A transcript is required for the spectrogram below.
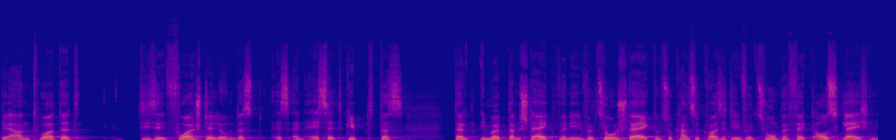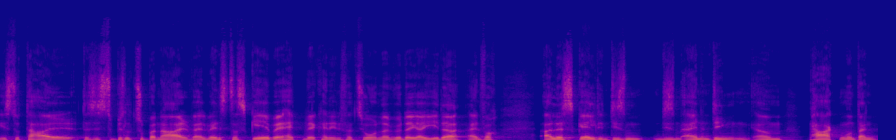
beantwortet. Diese Vorstellung, dass es ein Asset gibt, das dann immer dann steigt, wenn die Inflation steigt und so kannst du quasi die Inflation perfekt ausgleichen, ist total, das ist ein bisschen zu banal, weil wenn es das gäbe, hätten wir keine Inflation, dann würde ja jeder einfach alles Geld in diesem, in diesem einen Ding ähm, parken und dann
